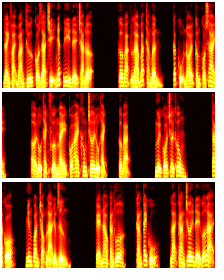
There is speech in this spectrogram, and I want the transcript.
đành phải bán thứ có giá trị nhất đi để trả nợ. Cờ bạc là bắt thằng bẩn, các cụ nói cấm có sai. Ở đồ thạch phường này có ai không chơi đồ thạch, cờ bạc? Người có chơi không? Ta có, nhưng quan trọng là điểm dừng. Kẻ nào càng thua, càng cay cú, lại càng chơi để gỡ lại,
